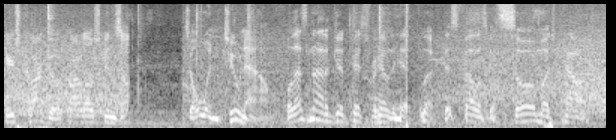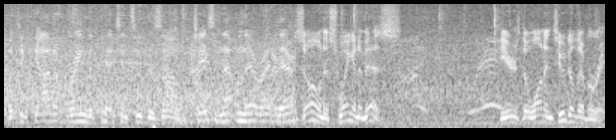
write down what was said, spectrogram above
Here's Cargo, Carlos Gonzalez. It's 0-2 now. Well, that's not a good pitch for him to hit. Look, this fella's got so much power, but you gotta bring the pitch into the zone. Chasing that one there, right there. Zone, a swing and a miss. Here's the one and two delivery.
